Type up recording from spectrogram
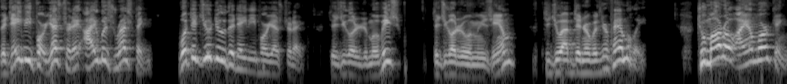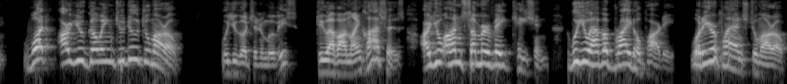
The day before yesterday, I was resting. What did you do the day before yesterday? Did you go to the movies? Did you go to a museum? Did you have dinner with your family? Tomorrow, I am working. What are you going to do tomorrow? Will you go to the movies? Do you have online classes? Are you on summer vacation? Will you have a bridal party? What are your plans tomorrow?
